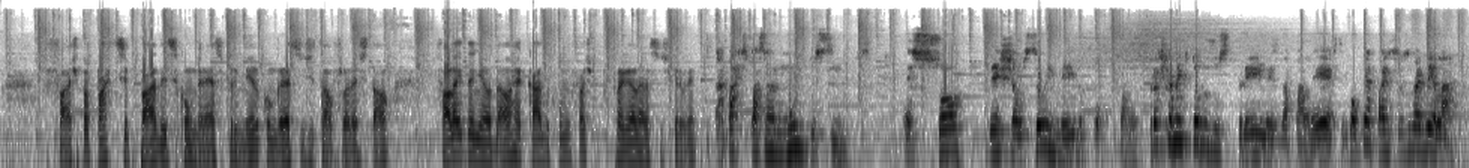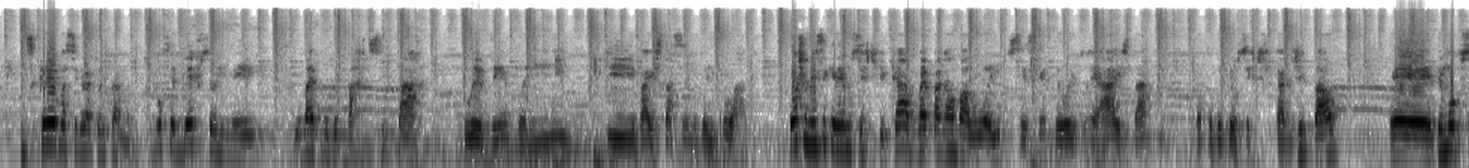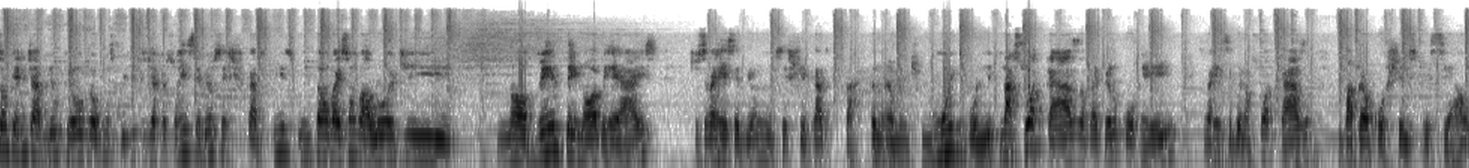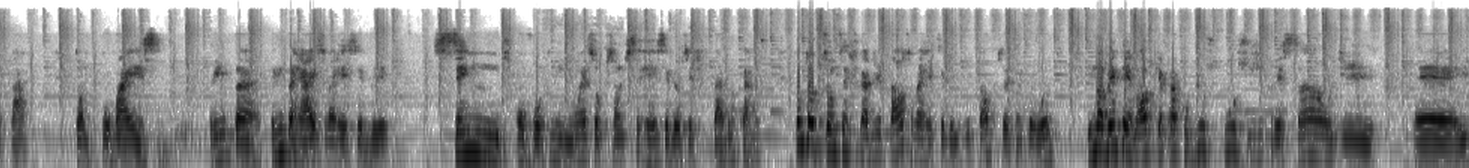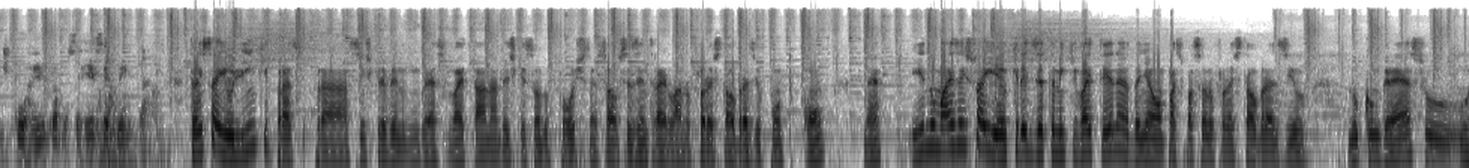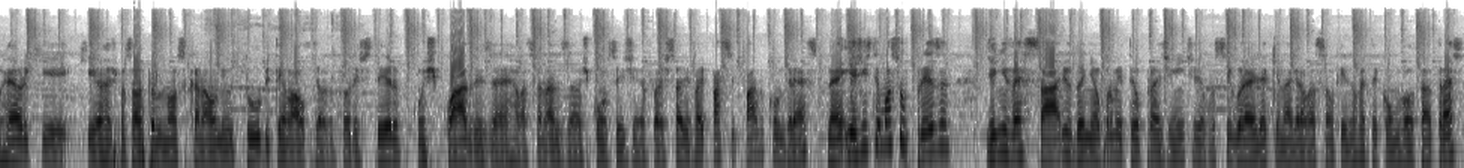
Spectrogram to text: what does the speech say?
faz para participar desse congresso, primeiro congresso digital florestal. Fala aí, Daniel, dá o um recado como faz para a galera se inscrever. A participação é muito simples. É só deixar o seu e-mail no portal. Praticamente todos os trailers da palestra, em qualquer página, você vai ver lá. Inscreva-se gratuitamente. Você deixa o seu e-mail e vai poder participar do evento aí que vai estar sendo veiculado. Logicamente, se querendo um certificado, vai pagar um valor aí de 68 reais, tá? Para poder ter o certificado digital. É, tem uma opção que a gente abriu que houve alguns pedidos de a pessoa receber o certificado físico, então vai ser um valor de 99 reais, que você vai receber um certificado que está ficando realmente muito bonito na sua casa, vai pelo correio, você vai receber na sua casa um papel cocheio especial, tá? Então, por mais 30, 30 reais, você vai receber sem desconforto nenhum essa opção de você receber o certificado em casa. Então, tem a opção de certificado digital, você vai receber digital por 68 e 99 que é para cobrir os custos de impressão de, é, e de correio para você receber em casa. Então é isso aí, o link para se inscrever no congresso vai estar tá na descrição do post, é só vocês entrarem lá no florestalbrasil.com, né? E no mais é isso aí. Eu queria dizer também que vai ter, né, Daniel, uma participação no Florestal Brasil no congresso, o Harry, que, que é responsável pelo nosso canal no YouTube, tem lá o Jovem Floresteiro, com os quadros é, relacionados aos conceitos de florestal, ele vai participar do congresso, né? E a gente tem uma surpresa de aniversário, o Daniel prometeu pra gente, eu vou segurar ele aqui na gravação que ele não vai ter como voltar atrás.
